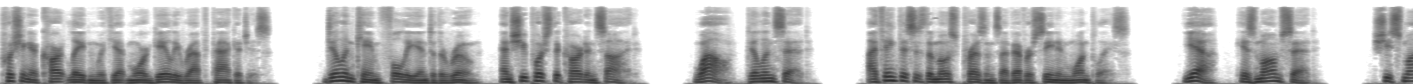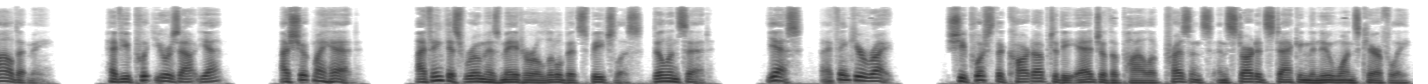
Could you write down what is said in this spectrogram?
pushing a cart laden with yet more gaily wrapped packages. Dylan came fully into the room, and she pushed the cart inside. Wow, Dylan said. I think this is the most presents I've ever seen in one place. Yeah, his mom said. She smiled at me. Have you put yours out yet? I shook my head. I think this room has made her a little bit speechless, Dylan said. Yes, I think you're right. She pushed the cart up to the edge of the pile of presents and started stacking the new ones carefully,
